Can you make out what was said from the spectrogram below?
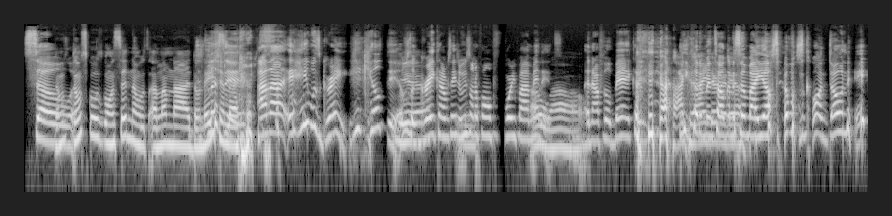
So Them, them schools going to send those alumni donation listen, letters. I, he was great. He killed it. It was a great conversation. We was on the phone for 45 minutes. Oh, wow. And I feel bad because he could have been talking to somebody else that was going to donate.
